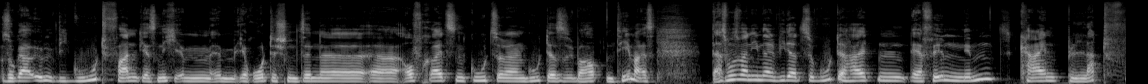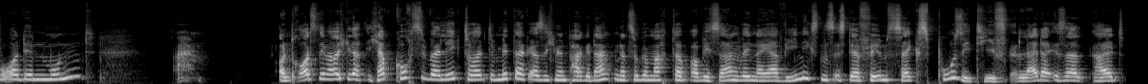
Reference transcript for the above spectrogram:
sogar irgendwie gut fand, jetzt nicht im, im erotischen Sinne äh, aufreizend gut, sondern gut, dass es überhaupt ein Thema ist. Das muss man ihm dann wieder zugute halten. Der Film nimmt kein Blatt vor den Mund. Und trotzdem habe ich gedacht, ich habe kurz überlegt heute Mittag, als ich mir ein paar Gedanken dazu gemacht habe, ob ich sagen will, naja, wenigstens ist der Film Sex positiv. Leider ist er halt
